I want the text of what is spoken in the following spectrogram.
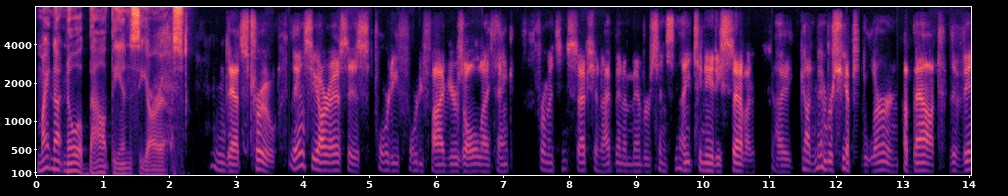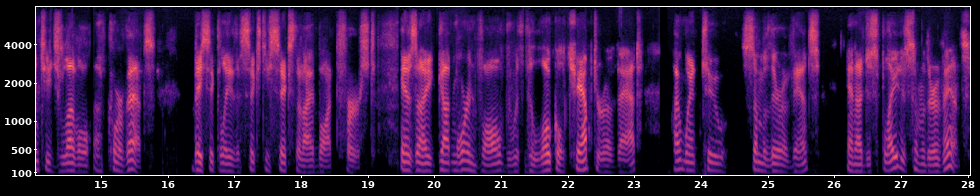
might not know about the NCRS. That's true. The NCRS is 40, 45 years old, I think. From its inception, I've been a member since 1987. I got memberships to learn about the vintage level of Corvettes, basically the 66 that I bought first. As I got more involved with the local chapter of that, I went to some of their events and I displayed at some of their events.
